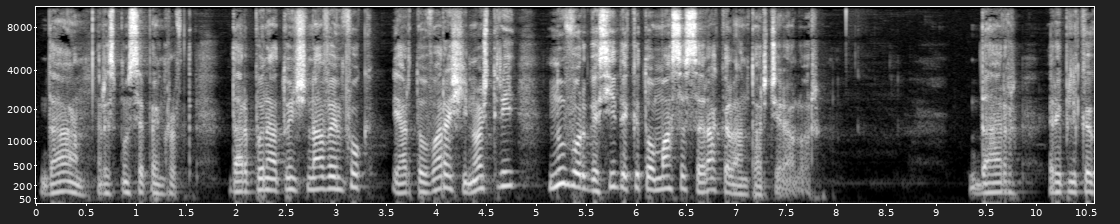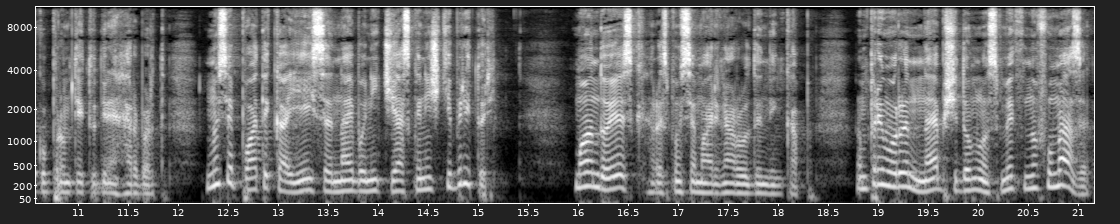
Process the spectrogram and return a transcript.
Da, răspunse Pencroft, dar până atunci nu avem foc, iar tovarășii noștri nu vor găsi decât o masă săracă la întoarcerea lor. Dar, replică cu promptitudine Herbert, nu se poate ca ei să n-aibă nici iască, nici chibrituri. Mă îndoiesc, răspunse marinarul dând din cap. În primul rând, Neb și domnul Smith nu fumează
